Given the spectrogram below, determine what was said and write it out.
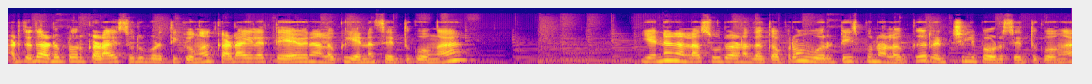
அடுத்தது அடுப்பில் ஒரு கடாய் சூடுபடுத்திக்கோங்க. கடாயில் தேவையான அளவுக்கு எண்ணெய் சேர்த்துக்கோங்க. எண்ணெய் நல்லா சூடானதுக்கப்புறம் ஒரு டீஸ்பூன் அளவுக்கு ரெட் சில்லி பவுடர் சேர்த்துக்கோங்க.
